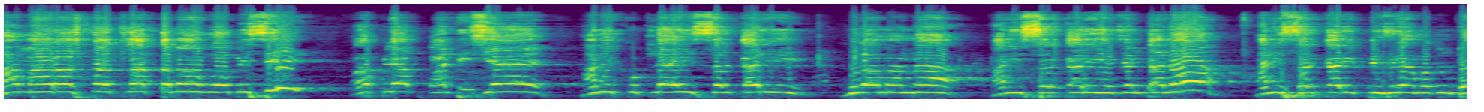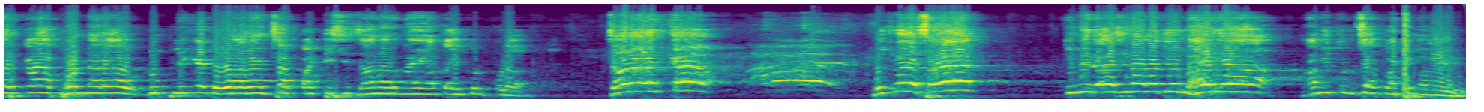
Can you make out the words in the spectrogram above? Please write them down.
हा महाराष्ट्रातला तमाम ओबीसी आपल्या पाठीशी आहे. आम्ही कुठल्याही सरकारी गुलामांना आणि सरकारी एजंटांना आणि सरकारी पिंजऱ्यामधून ढरकाळा फोडणाऱ्या डुप्लिकेट वाघांच्या पाठीशी जाणार नाही आता इथून पुढं. जाणार का? भुजबळ साहेब तुम्ही राजीनामा देऊन बाहेर या. आम्ही तुमच्या पाठीमागे येऊ.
